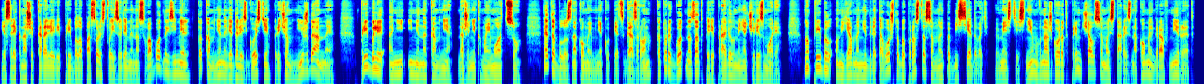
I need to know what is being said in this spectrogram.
Если к нашей королеве прибыло посольство из временно свободных земель, то ко мне наведались гости, причем нежданные. Прибыли они именно ко мне, даже не к моему отцу. Это был знакомый мне купец Газрон, который год назад переправил меня через море. Но прибыл он явно не для того, чтобы просто со мной побеседовать. Вместе с ним в наш город примчался мой старый знакомый граф Мирет,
